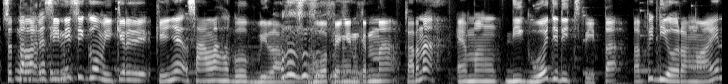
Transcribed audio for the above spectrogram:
setelah ke sini sih gue mikir sih, kayaknya salah gue bilang gue pengen kena karena emang di gue jadi cerita, tapi di orang lain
